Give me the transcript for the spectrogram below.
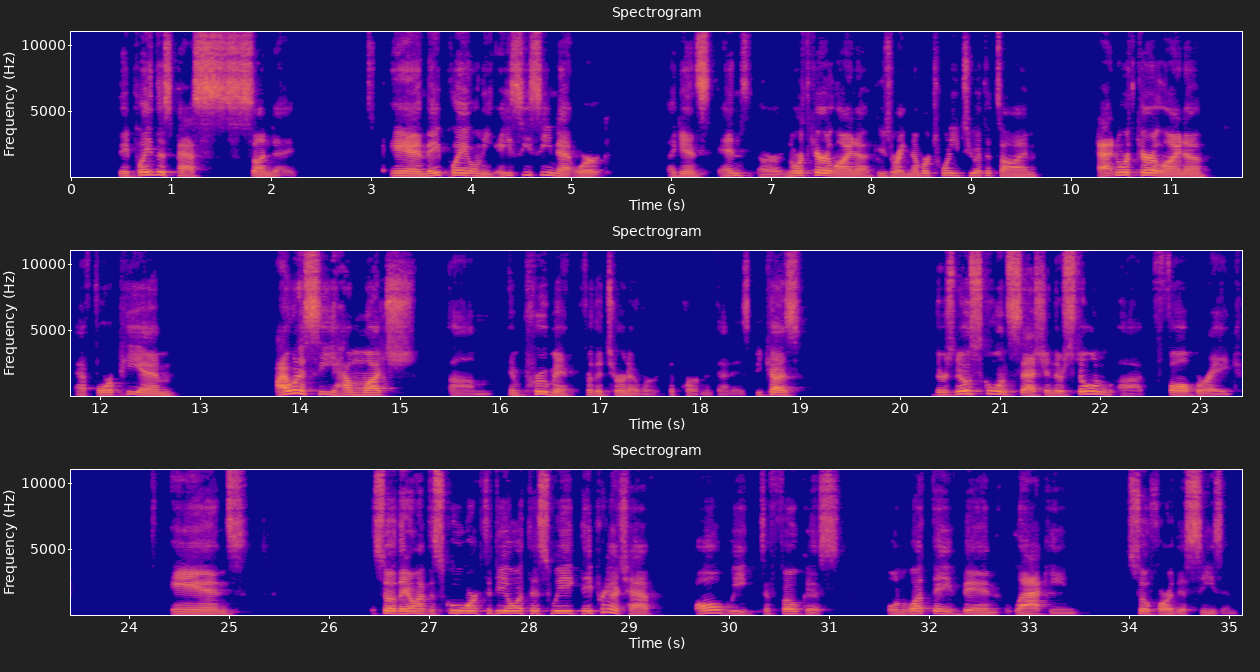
they played this past Sunday, and they play on the ACC network against N- or North Carolina, who's ranked number 22 at the time, at North Carolina at 4 p.m. I want to see how much um, improvement for the turnover department that is because there's no school in session. They're still in uh, fall break. And so they don't have the schoolwork to deal with this week. They pretty much have all week to focus on what they've been lacking so far this season.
